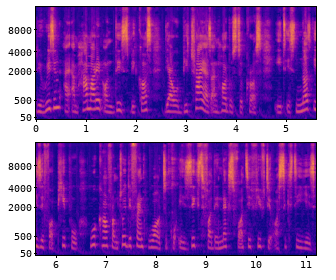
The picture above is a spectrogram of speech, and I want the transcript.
The reason I am hammering on this because there will be trials and hurdles to cross. It is not easy for people who come from two different worlds to coexist for the next 40, 50, or 60 years.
